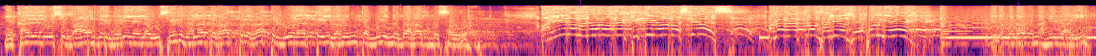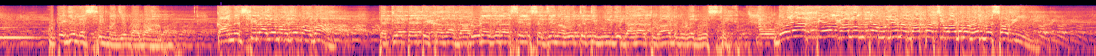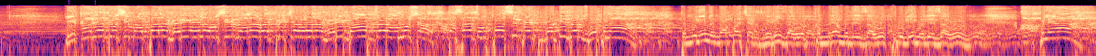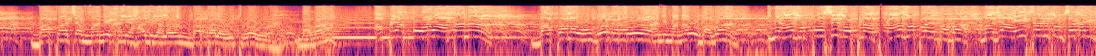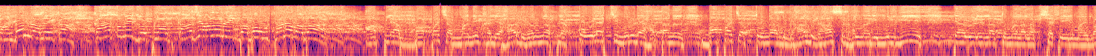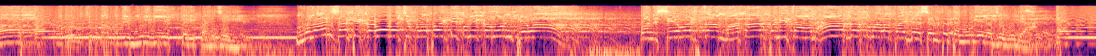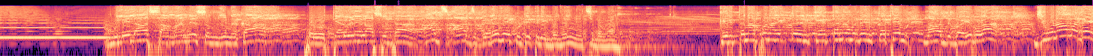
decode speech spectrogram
एखाद्या दिवशी बाप जर घरी यायला उशीर झाला तर रात्र रात्र डोळ्यात तेल घालून त्या मुलीनं दारात बसावं. आईला म्हणावं अरे किती वेळा बसतेस? अगं रात्र झाली झोपून घे. मुलीनं म्हणावं नाही गाई कुठे गेले असतील माझे बाबा? का नसतील आले माझे बाबा? त्यातल्या त्यात एखादा दारुड्या जर असेल सज्जन होत ती मुलगी दारात वाट बघत बसते. डोळ्यात तेल घालून त्या मुलीनं बापाची वाट बघत बसावी. एखाद्या दिवशी बापाला घरी यायला उशीर झाला रात्रीच्या वेळेला घरी बाप जर आमुषा तसाच उपवासी पेट पोटी जर झोपला तर मुलीनं बापाच्या घरी जावं कमऱ्यामध्ये जावं खोलीमध्ये जावं. आपल्या बापाच्या मानेखाली हात घालावून बापाला उठवावं. बाबा आपल्या कोवळ्या हातानं बापाला उभं करावं आणि म्हणावं बाबा तुम्ही आज उपवासी झोपलात. का झोपलायत बाबा? माझ्या आईचं आणि तुमचं काही भांडण झालंय का? का तुम्ही झोपलात? का जेवलं नाहीत बाबा उठा ना बाबा आपल्या बापाच्या मानेखाली हात घालून आपल्या कोवळ्याची मुरड्या हातानं बापाच्या तोंडात घात घास घालणारी मुलगी त्यावेळेला तुम्हाला लक्षात येईल मायबाप जीवनामध्ये मुलगी एक तरी पाहिजे. मुलांसाठी करोडोची प्रॉपर्टी तुम्ही कमवून ठेवा. पण शेवटचा म्हातारपणीचा आधार जर तुम्हाला पाहिजे असेल तर त्या मुलीला जगू द्या. मुलीला सामान्य समजू नका. हो त्यावेळेला सुद्धा आज आज गरज आहे कुठेतरी बदलण्याची बघा. कीर्तन आपण ऐकतोय आणि कीर्तनामध्ये कथे हे बघा जीवनामध्ये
